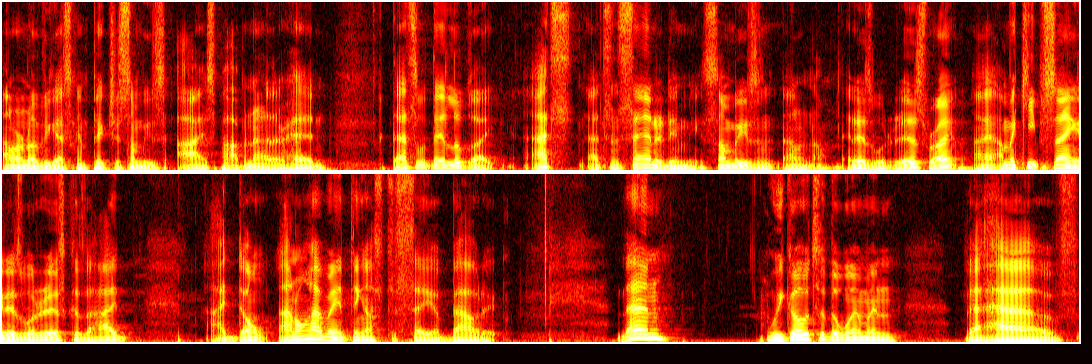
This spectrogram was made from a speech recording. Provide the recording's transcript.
I don't know if you guys can picture somebody's eyes popping out of their head. That's what they look like. That's that's insanity to me. Somebody's, I don't know. It is what it is, right? I, I'm gonna keep saying it is what it is because I, I don't, I don't have anything else to say about it. Then we go to the women that have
